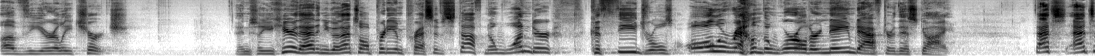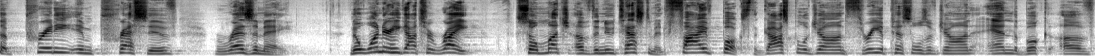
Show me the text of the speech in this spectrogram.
of the early church. And so you hear that and you go, that's all pretty impressive stuff. No wonder cathedrals all around the world are named after this guy. That's, that's a pretty impressive resume. No wonder he got to write so much of the New Testament five books the Gospel of John, three epistles of John, and the book of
